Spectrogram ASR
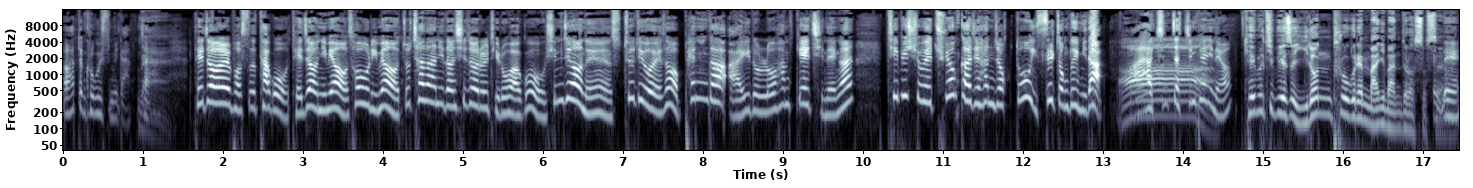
아, 하여튼 그러고 있습니다. 네. 자, 대절 버스 타고 대전이며 서울이며 쫓아다니던 시절을 뒤로하고 심지어는 스튜디오에서 팬과 아이돌로 함께 진행한 TV쇼에 출연까지 한 적도 있을 정도입니다. 아, 진짜 찐팬이네요. 케이블 TV에서 이런 프로그램 많이 만들었었어요. 네.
